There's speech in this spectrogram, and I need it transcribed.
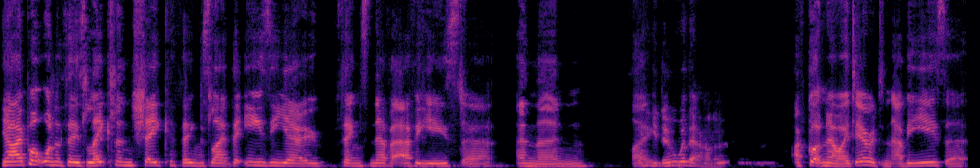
Yeah, I bought one of those Lakeland shaker things, like the EasiYo things. Never ever used it, and then What do you do with it, Hannah? I've got no idea. I didn't ever use it.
